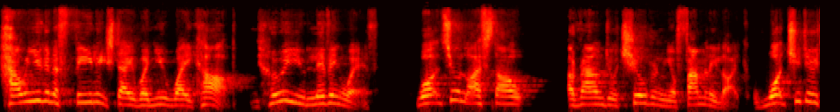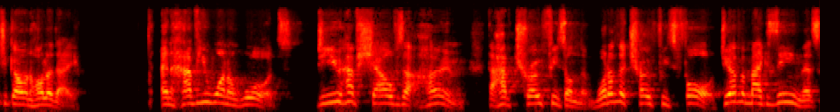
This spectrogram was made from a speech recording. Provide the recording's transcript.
how are you going to feel each day when you wake up, who are you living with, what's your lifestyle around your children and your family like, what do you do to go on holiday, and have you won awards? Do you have shelves at home that have trophies on them? What are the trophies for? Do you have a magazine that's,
